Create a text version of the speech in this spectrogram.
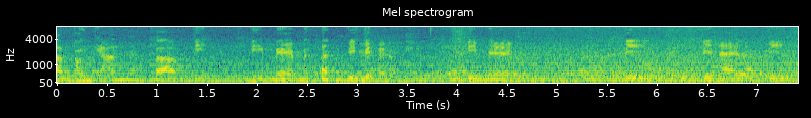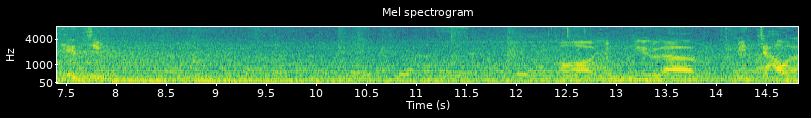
Ăn có nhãn và vị vị mềm. Vị mềm. Vị mềm. Vị vị này là vị dễ chịu. Họ giống như là vị cháo nè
